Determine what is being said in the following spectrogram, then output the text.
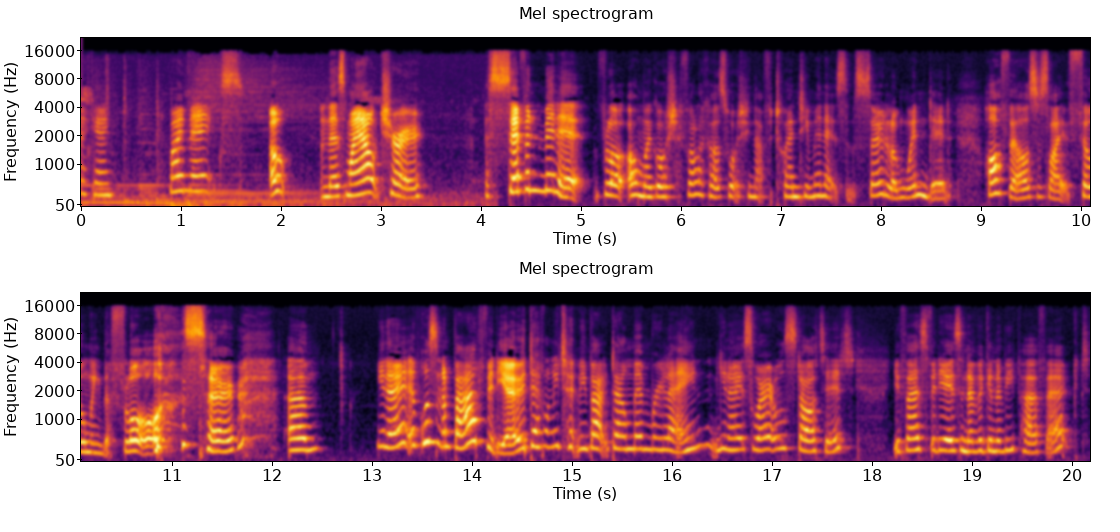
Okay. Bye, Mix. Oh, and there's my outro. A seven minute vlog. Oh my gosh, I feel like I was watching that for 20 minutes. It was so long winded. Half of it I was just like filming the floor. so, um, you know, it wasn't a bad video. It definitely took me back down memory lane. You know, it's where it all started. Your first videos are never going to be perfect.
